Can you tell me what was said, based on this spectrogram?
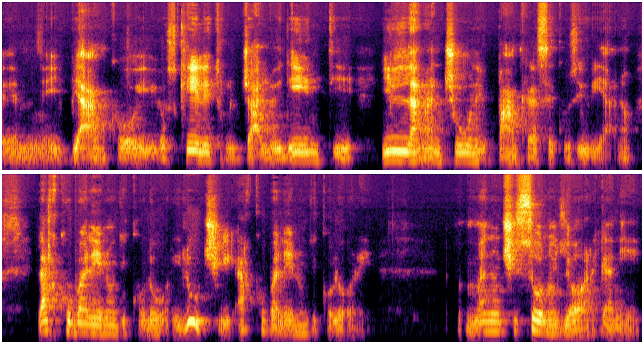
ehm, il bianco, lo scheletro, il giallo, i denti, l'arancione, il pancreas e così via. No? L'arcobaleno di colori, luci, arcobaleno di colori, ma non ci sono gli organi.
